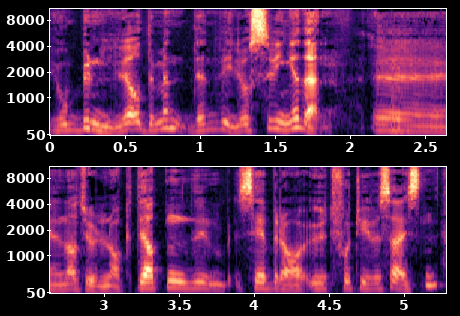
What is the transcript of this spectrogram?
Jo, bunnlinja, men den vil jo svinge, den. Eh, naturlig nok. Det at den ser bra ut for 2016,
